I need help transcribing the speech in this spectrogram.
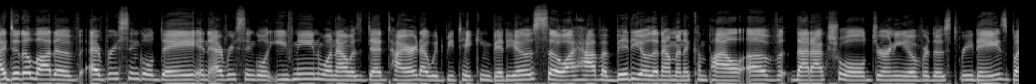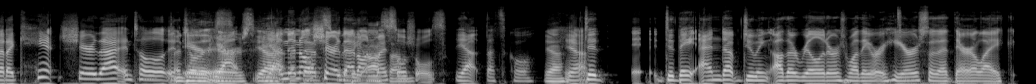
I did a lot of every single day and every single evening when I was dead tired, I would be taking videos. So I have a video that I'm going to compile of that actual journey over those three days, but I can't share that until it Until airs. it airs. Yeah. And then But I'll share that be on my socials. Yeah. That's cool. Yeah. Yeah. Did eh, did they end up doing other realtors while they were here so that they're like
